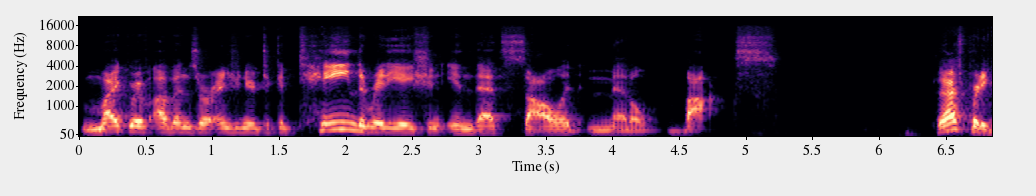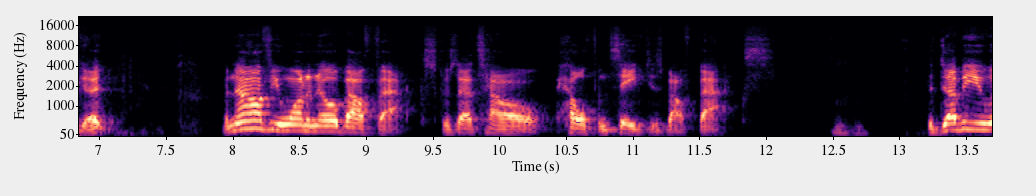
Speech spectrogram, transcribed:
Microwave ovens are engineered to contain the radiation in that solid metal box. So, that's pretty good. But now, if you want to know about facts, because that's how health and safety is about facts, mm-hmm. the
